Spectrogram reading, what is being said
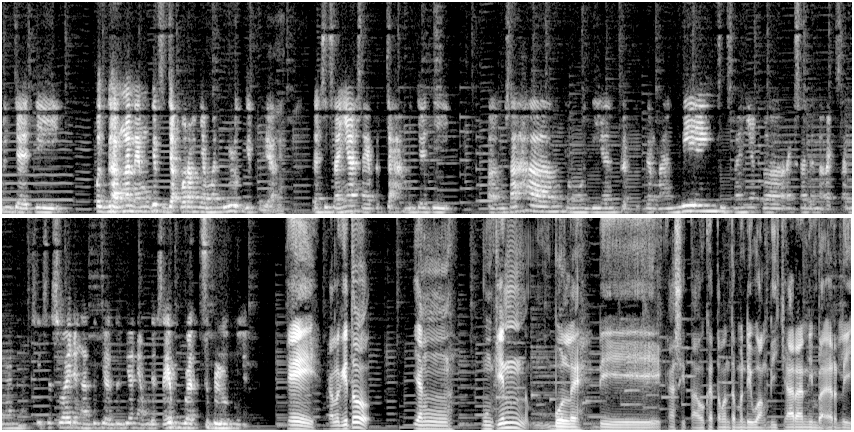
menjadi pegangan ya mungkin sejak orang zaman dulu gitu ya hmm. dan sisanya saya pecah menjadi um, saham kemudian peer lending sisanya ke reksadana reksadana sih sesuai dengan tujuan-tujuan yang udah saya buat sebelumnya oke okay, kalau gitu yang mungkin boleh dikasih tahu ke teman-teman di Uang Bicara nih Mbak Erli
